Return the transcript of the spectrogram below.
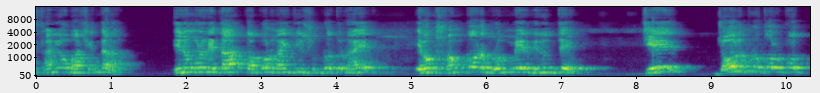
স্থানীয় বাসিন্দারা, তৃণমূল নেতা তপন মাইতি, সুব্রত নায়েক এবং শঙ্কর ব্রহ্মের বিরুদ্ধে যে জল প্রকল্প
